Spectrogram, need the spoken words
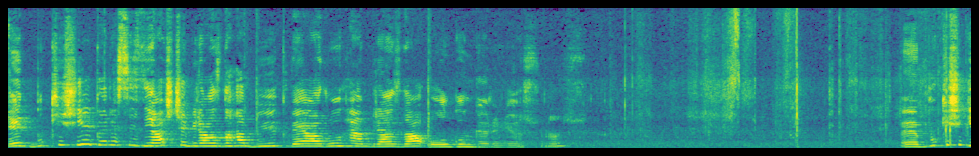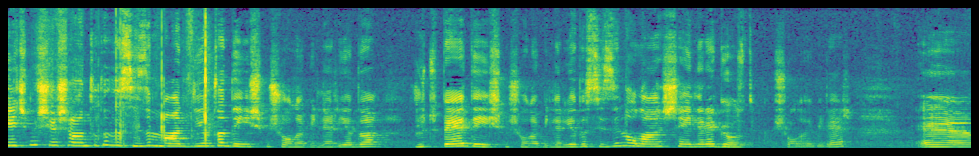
Evet bu kişiye göre siz yaşça biraz daha büyük veya ruhen biraz daha olgun görünüyorsunuz. Ee, bu kişi geçmiş yaşantıda da sizin maddiyata değişmiş olabilir ya da rütbeye değişmiş olabilir ya da sizin olan şeylere göz dikmiş olabilir. Ee,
